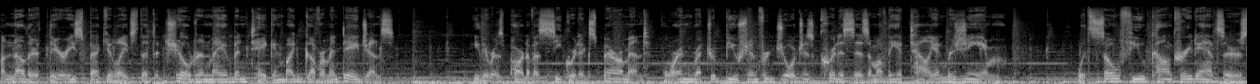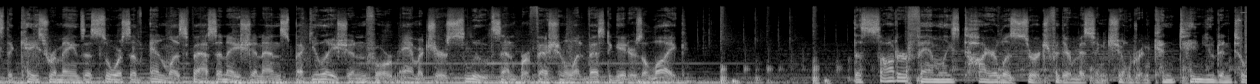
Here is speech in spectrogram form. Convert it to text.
Another theory speculates that the children may have been taken by government agents, either as part of a secret experiment or in retribution for George's criticism of the Italian regime. With so few concrete answers, the case remains a source of endless fascination and speculation for amateur sleuths and professional investigators alike. The Sodder family's tireless search for their missing children continued until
